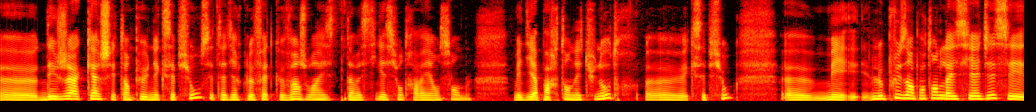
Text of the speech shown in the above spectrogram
Euh, déjà, Cash est un peu une exception, c'est-à-dire que le fait que 20 journalistes d'investigation travaillent ensemble, Mediapart en est une autre euh, exception. mais le plus important de l'ICIJ, c'est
